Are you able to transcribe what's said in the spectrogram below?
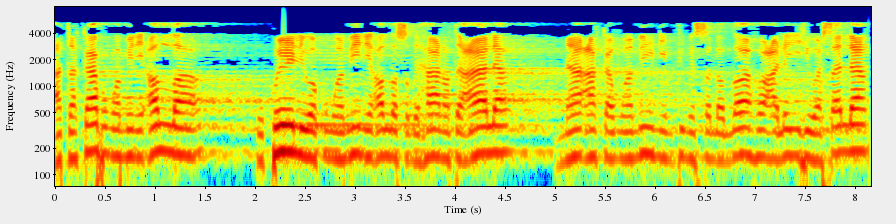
Atakapomwamini Allah ukweli wa kumwamini Allah subhanahu wa ta'ala na akamwamini mtume sallallahu alayhi wasallam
